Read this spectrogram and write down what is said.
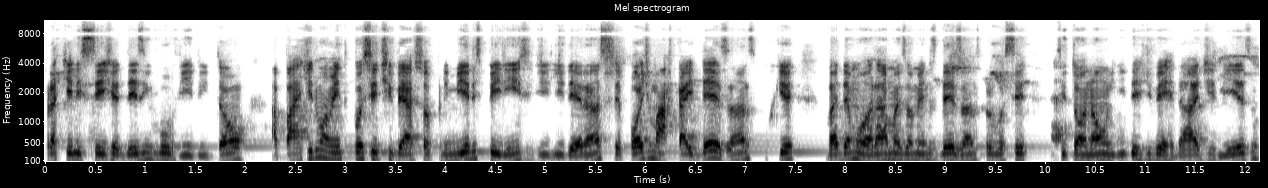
para que ele seja desenvolvido. Então, a partir do momento que você tiver a sua primeira experiência de liderança, você pode marcar aí 10 anos, porque vai demorar mais ou menos 10 anos para você se tornar um líder de verdade mesmo.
